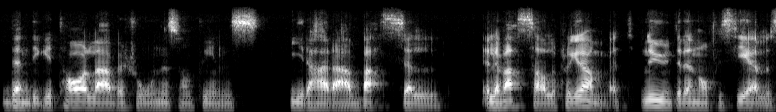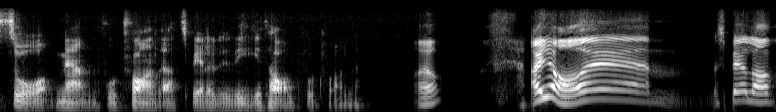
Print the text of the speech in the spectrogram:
den digitala versionen som finns i det här eh, Vassel eller Vassal-programmet. Nu är inte den officiell så, men fortfarande att spela det digitalt fortfarande. Ja, ja jag eh, spelar.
